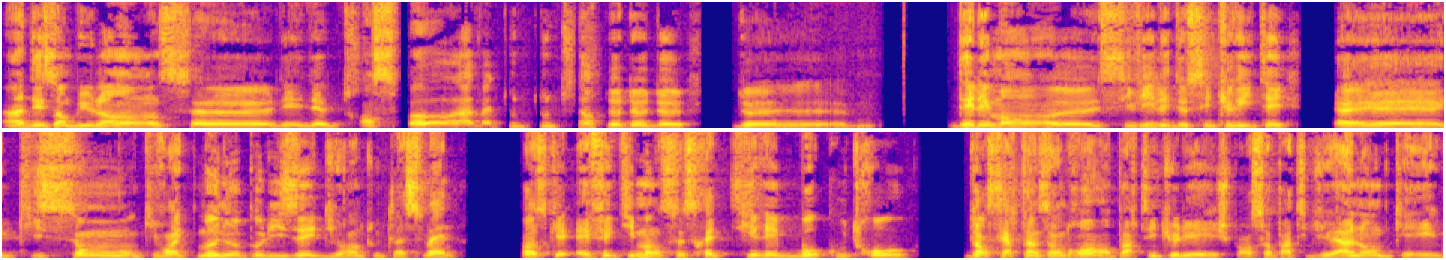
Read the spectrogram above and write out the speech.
hein, des ambulances, euh, des, transports, ah, bah, toutes sortes de, d'éléments civils et de sécurité qui, sont, qui vont être monopolisés durant toute la semaine. Je pense qu'effectivement, ce serait tiré beaucoup trop dans certains endroits, en particulier, je pense en particulier à Londres, qui est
